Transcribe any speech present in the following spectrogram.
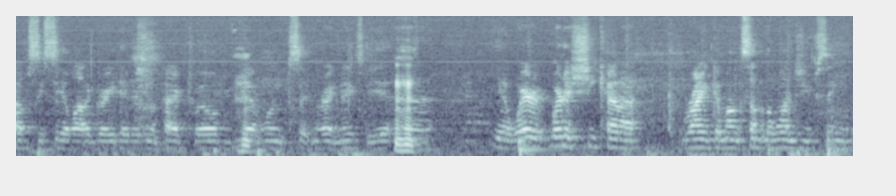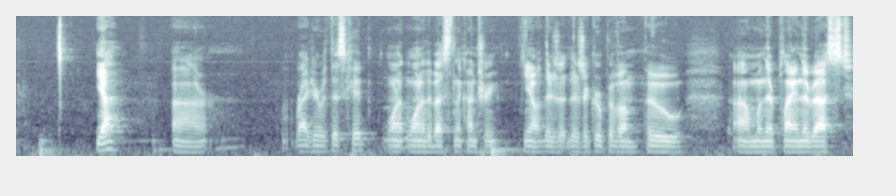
obviously see a lot of great hitters in the Pac-12. You've got one sitting right next to you. Mhm. Uh, you know, where where does she kind of rank among some of the ones you've seen? Yeah, uh, right here with this kid, one, Mhm. one of the best in the country. You know, there's a, there's a group of them who, um, when they're playing their best,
